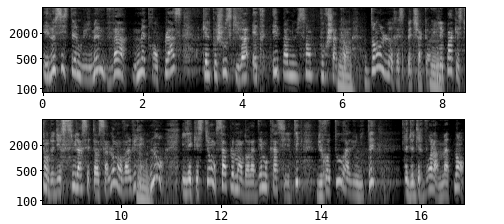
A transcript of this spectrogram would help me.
et le système lui-même va mettre en place quelque chose qui va être épanouissant pour chacun, mmh. dans le respect de chacun. Il n'est pas question de dire celui-là c'est un salon, on va le virer. Non, il est question simplement dans la démocratie éthique du retour à l'unité et de dire voilà, maintenant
